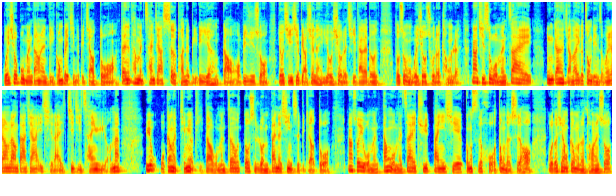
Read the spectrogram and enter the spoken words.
维修部门当然理工背景的比较多，但是他们参加社团的比例也很高。我必须说，尤其一些表现的很优秀的，其实大概都都是我们维修处的同仁。那其实我们在嗯刚才讲到一个重点，怎么样让大家一起来积极参与哦？那因为我刚才前面有提到，我们都都是轮班的性质比较多，那所以我们当我们再去办一些公司活动的时候，我都希望跟我们的同说，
